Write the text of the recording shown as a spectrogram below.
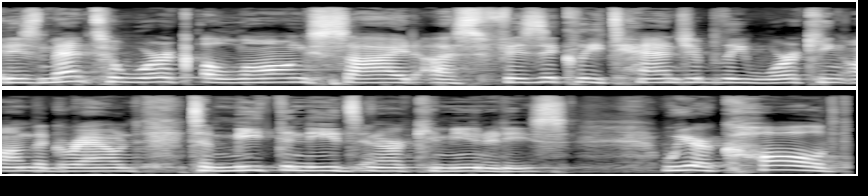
It is meant to work alongside us physically, tangibly working on the ground to meet the needs in our communities. We are called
